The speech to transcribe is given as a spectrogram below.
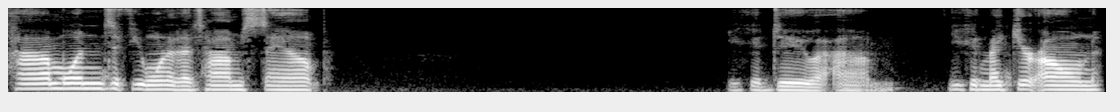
time ones if you wanted a timestamp. You could do, um, you could make your own,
